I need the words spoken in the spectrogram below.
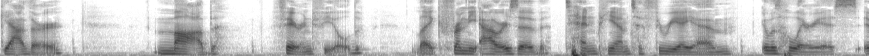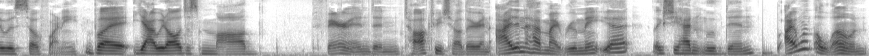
gather, mob Farrand Field like from the hours of 10 p.m. to 3 a.m. It was hilarious. It was so funny. But yeah, we'd all just mob Farrand and talk to each other. And I didn't have my roommate yet. Like she hadn't moved in. I went alone.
